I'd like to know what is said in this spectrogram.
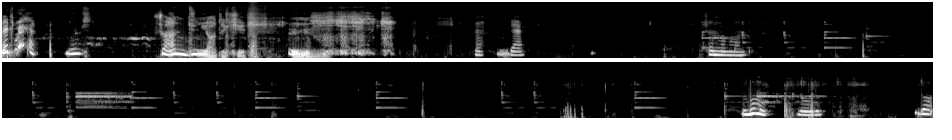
Necmi. Şu an dünyadaki en Heh, gel. Sen normal. Bu mu? Doğru. Da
